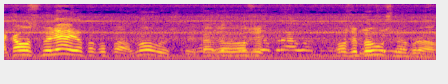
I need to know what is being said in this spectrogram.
А кого с нуля ее покупал? Новую что ли? Там же он же, он же бэушную брал.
